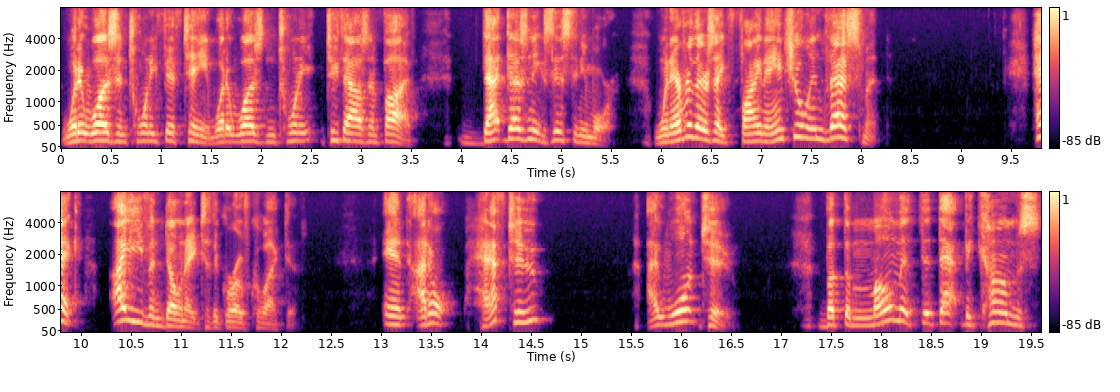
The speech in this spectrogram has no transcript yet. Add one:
What it was in 2015, what it was in 20, 2005, that doesn't exist anymore. Whenever there's a financial investment, heck, I even donate to the Grove Collective. And I don't have to. I want to. But the moment that that becomes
